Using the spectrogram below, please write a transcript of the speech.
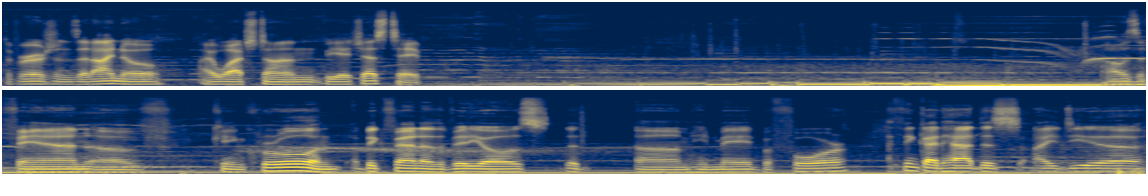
the versions that I know I watched on VHS tape. I was a fan of King Krule and a big fan of the videos that um, he'd made before. I think I'd had this idea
